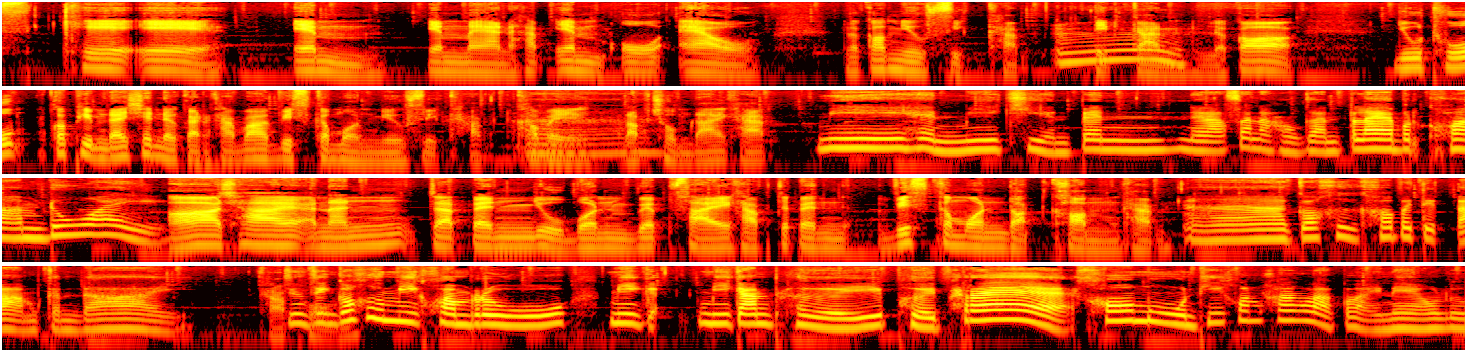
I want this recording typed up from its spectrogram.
S K A M M man นะครับ M O L แล้วก็ Music ครับอืมติดกันแล้วก็ YouTube ก็พิมพ์ได้เช่นเดียวกันครับว่า w i s k a m o n Music ครับ เข้าไปอ่ารัรับชมได้ครับ มีเห็นมีเขียนเป็นในลักษณะของการแปลบทความด้วยอ๋อใช่ อันนั้นจะเป็นอยู่บนเว็บไซต์ครับ จะเป็น viscamon com ครับอ่าก็คือเข้าไปติดตามกันได้คครับจริงผมๆก็คือมีความรู้มีมีการเผยเผยแพร่ข้อมูลที่ค่อนข้างหลากหลายแนวเล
